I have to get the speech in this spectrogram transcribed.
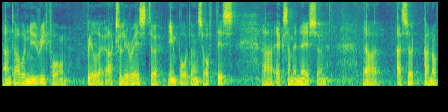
and our new reform will actually raise the importance of this uh, examination uh, as a kind of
